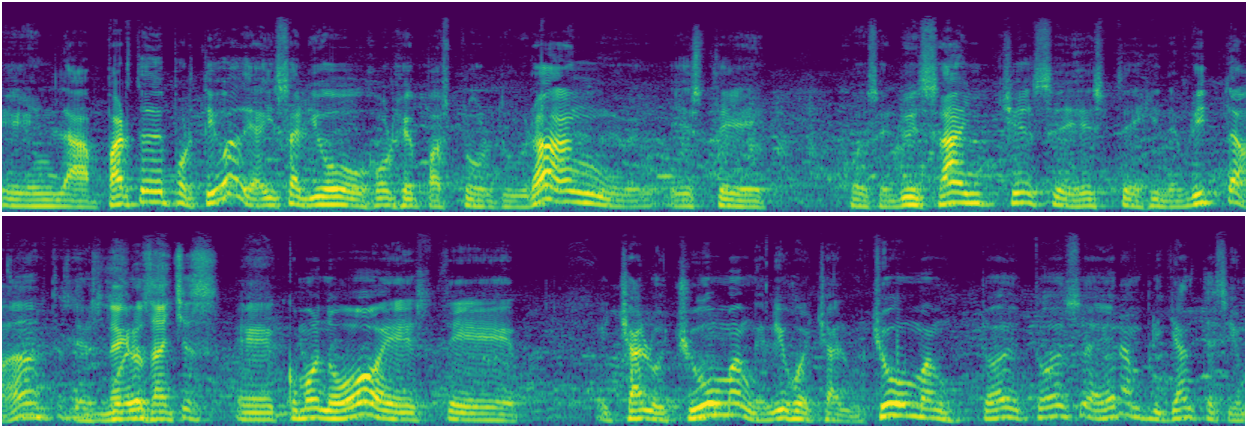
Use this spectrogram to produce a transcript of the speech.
en la parte deportiva, de ahí salió Jorge Pastor Durán, eh, este, José Luis Sánchez, eh, este, Ginebrita. Después, Negro Sánchez. eh, ¿Cómo no? Este, eh, Chalo Chuman, el hijo de Chalo Chuman, todo- todos eran brillantes y el,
